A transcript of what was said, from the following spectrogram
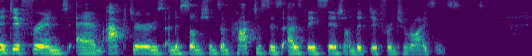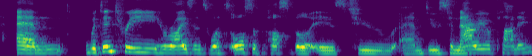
the different um, actors and assumptions and practices as they sit on the different horizons. Um, within Three Horizons, what's also possible is to um, do scenario planning,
